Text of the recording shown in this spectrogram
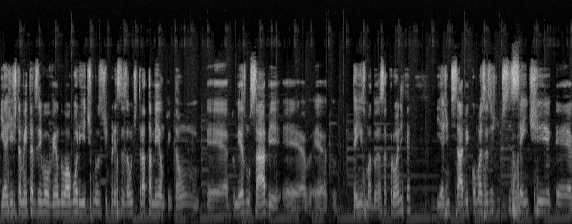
E a gente também está desenvolvendo algoritmos de precisão de tratamento. Então, é, tu mesmo sabe, é, é, tu tens uma doença crônica, e a gente sabe como às vezes a gente se sente é,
